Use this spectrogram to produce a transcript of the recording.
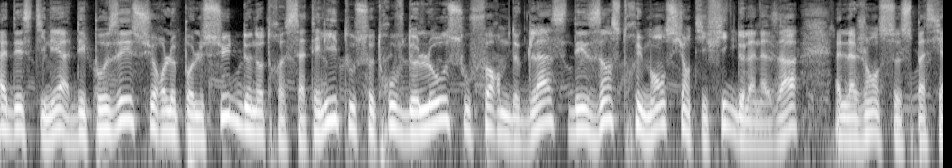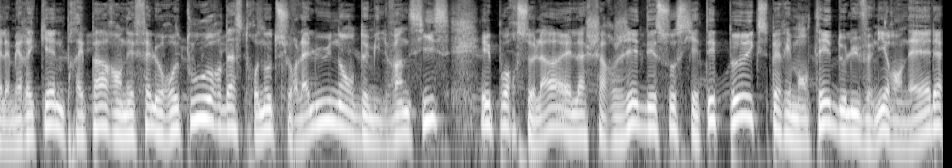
destiné à déposer sur le pôle sud de notre satellite où se trouve de l'eau sous forme de glace des instruments scientifiques de la NASA. L'agence spatiale américaine prépare en effet le retour d'astronautes sur la Lune en 2026 et pour cela, elle a chargé des sociétés peu expérimentées de lui venir en aide.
